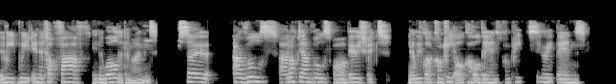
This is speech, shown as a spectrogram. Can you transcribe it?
we, we're in the top five in the world at the moment. So our rules, our lockdown rules are very strict. You know, we've got complete alcohol bans, complete cigarette bans.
